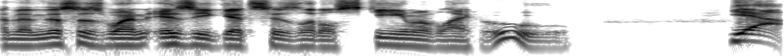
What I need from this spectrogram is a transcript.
and then this is when Izzi gets his little scheme of like, ooh, Yeah,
